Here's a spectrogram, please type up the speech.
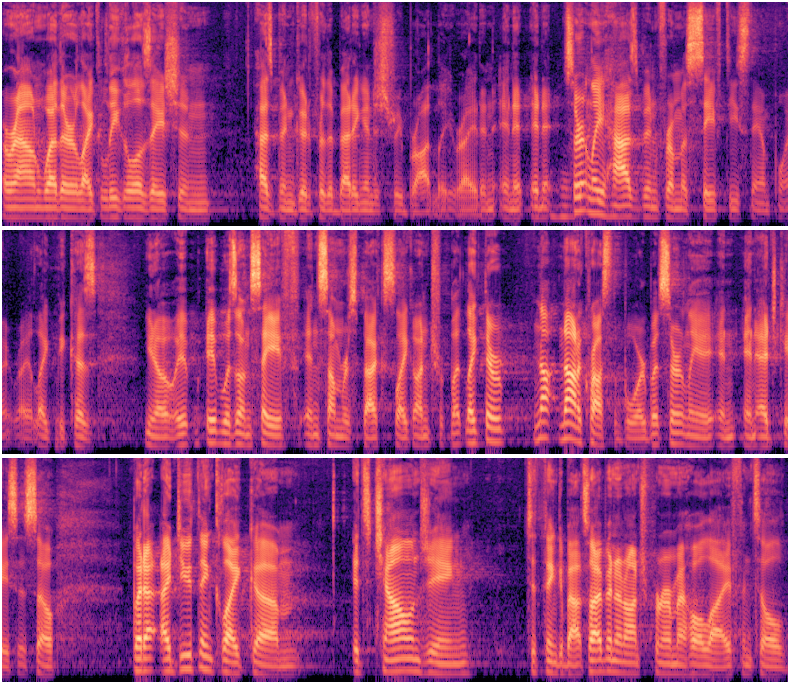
around whether like legalization has been good for the betting industry broadly, right? And and it and it certainly has been from a safety standpoint, right? Like because you know it, it was unsafe in some respects, like untr- but like they're not not across the board, but certainly in, in edge cases. So, but I, I do think like um, it's challenging to think about. So I've been an entrepreneur my whole life until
